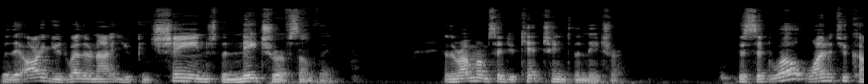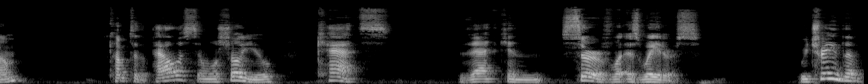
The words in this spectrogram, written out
where they argued whether or not you can change the nature of something. And the Rambam said you can't change the nature. They said, well, why don't you come? Come to the palace and we'll show you cats that can serve as waiters. We trained them.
